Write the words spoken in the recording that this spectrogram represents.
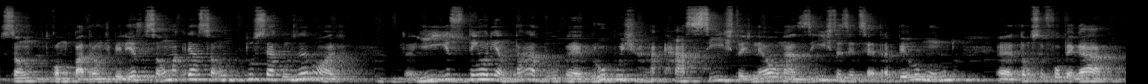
são, como padrão de beleza, são uma criação do século XIX. E isso tem orientado é, grupos racistas, neonazistas, etc., pelo mundo. É, então, se for pegar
